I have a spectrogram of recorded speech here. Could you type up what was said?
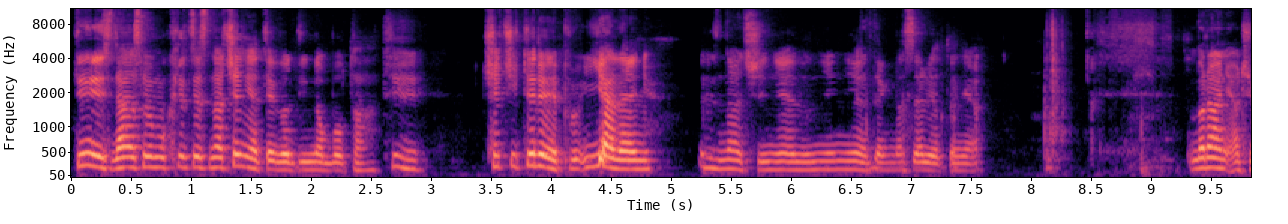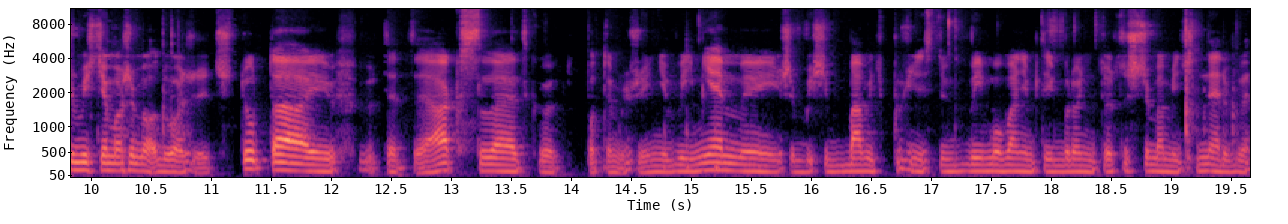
Ty, znalazłem ukryte znaczenie tego dinobota, ty. Trzeci tryb, jeleń. Znaczy, nie, no nie, nie, tak na serio to nie. Broń oczywiście możemy odłożyć tutaj, te, te aksle, tylko potem już jej nie wyjmiemy i żeby się bawić później z tym wyjmowaniem tej broni, to też trzeba mieć nerwy.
